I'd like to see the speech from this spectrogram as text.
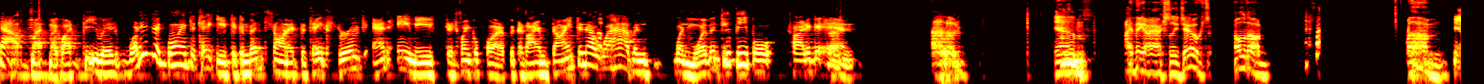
Now, my, my question to you is what is it going to take you to convince Sonic to take Surge and Amy to Twinkle Park? Because I am dying to know what happens when more than two people try to get in. Um, I think I actually joked. Hold on. um, yeah,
